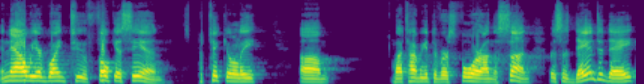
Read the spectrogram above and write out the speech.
And now we are going to focus in, particularly um, by the time we get to verse 4 on the sun. But it says, Day unto day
